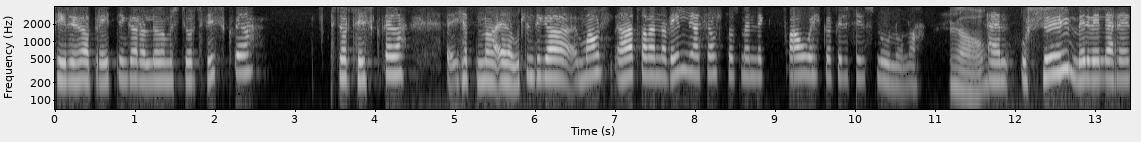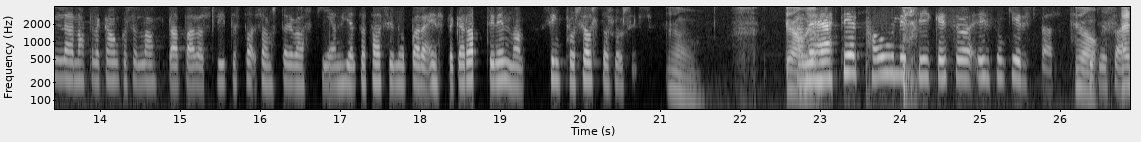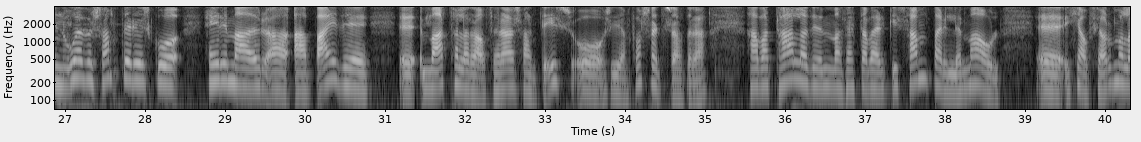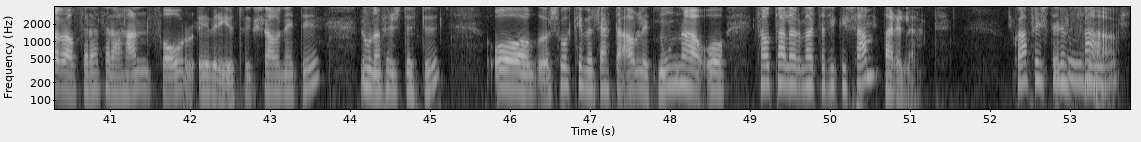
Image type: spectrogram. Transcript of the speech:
fyrirhuga breytingar á lögum með stjórn fiskveða stjórn fiskveða eh, hérna eða útlendingamál. Allavega vilja sjálfstofsmenni fá eitthvað fyrir sín snú núna. Já. en og sumir vilja reynilega náttúrulega ganga svo langt að bara slíta samstæði Vafki en ég held að það sé nú bara einstakar rattir innan þingflóð sjálfstofsflóðsins Já Já, Þannig að þetta er pólitík eins og, eins og gerist allt. Já, en nú hefur samt verið sko, heyri maður að bæði e, matfalar á þeirra Svandís og síðan fórsættis á þeirra hafa talað um að þetta var ekki sambarileg mál e, hjá fjármálar á þeirra þegar hann fór yfir í utryggsráðneiti núna fyrir stuttu. Og svo kemur þetta áleitt núna og þá talar um að þetta sé ekki sambarilegt Hvað finnst þér um mm -hmm. það?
